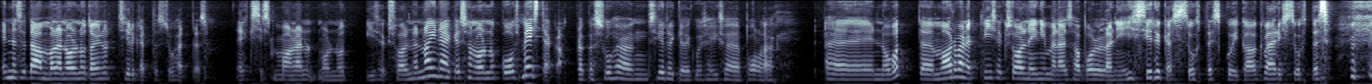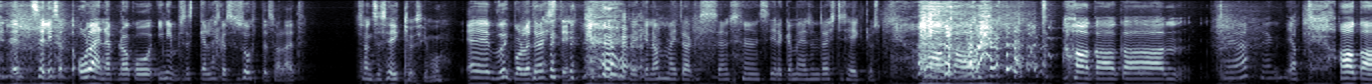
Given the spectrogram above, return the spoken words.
enne seda ma olen olnud ainult sirgetes suhetes. ehk siis ma olen olnud biseksuaalne naine, kes on olnud koos meestega. aga suhe on sirge, kui sa ise pole? Äh, no vot, ma arvan, et biseksuaalne inimene saab olla nii sirges suhtes kui ka kvääris suhtes. et see lihtsalt oleneb nagu inimesest, kellega sa suhtes oled see on see seiklushimu? võib-olla tõesti, kuigi noh, ma ei tea, kas sirge mees on tõesti seiklus, aga, aga, aga jah, jah, aga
